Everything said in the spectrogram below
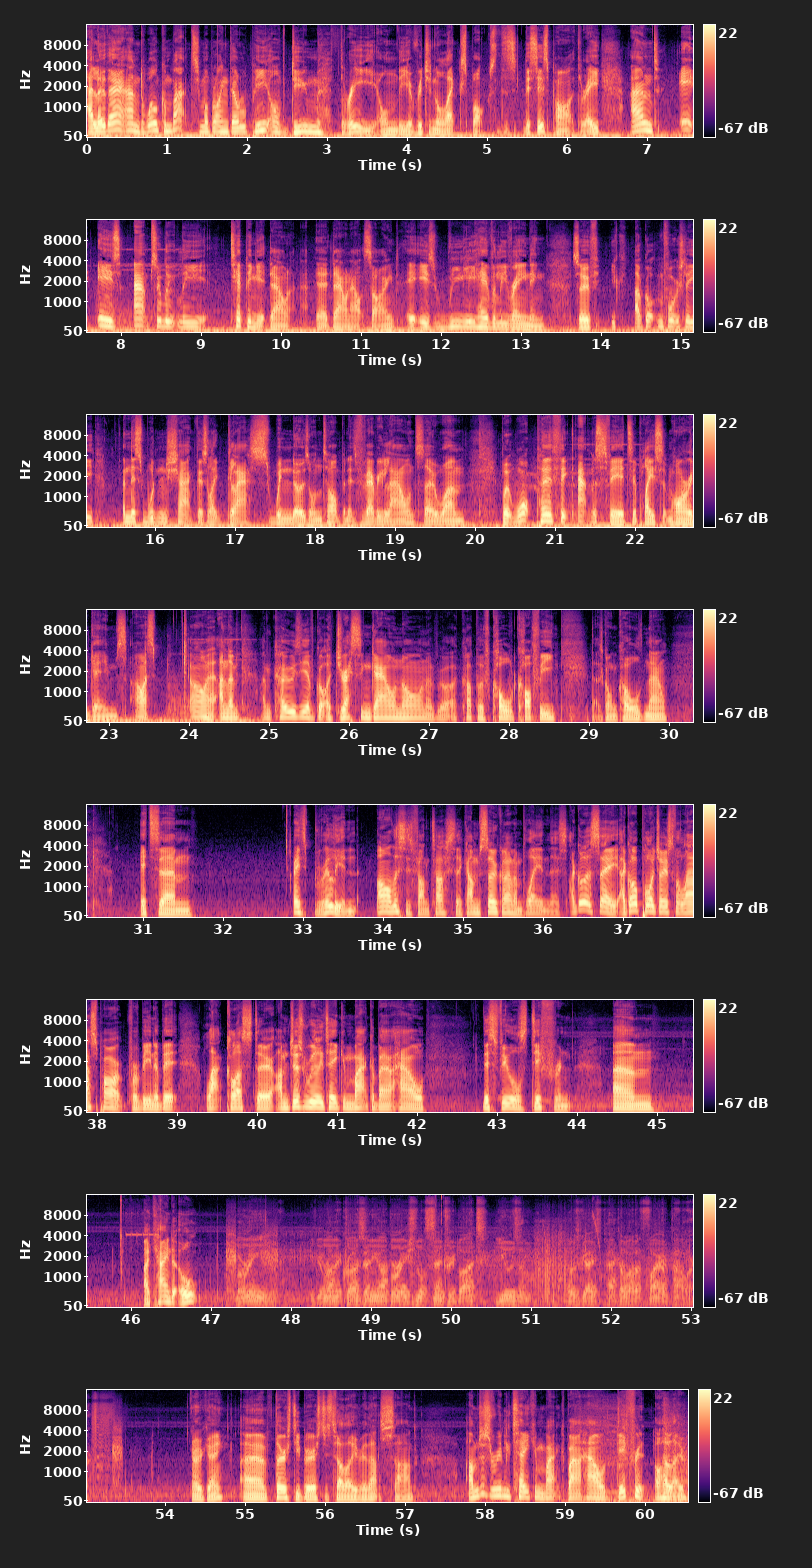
Hello there and welcome back to my blind LP of Doom 3 on the original Xbox. This, this is part 3 and it is absolutely tipping it down uh, down outside. It is really heavily raining. So if you, I've got unfortunately in this wooden shack there's like glass windows on top and it's very loud so um but what perfect atmosphere to play some horror games. Oh it's Oh, and I'm I'm cozy. I've got a dressing gown on. I've got a cup of cold coffee that's gone cold now. It's um, it's brilliant. Oh, this is fantastic. I'm so glad I'm playing this. I gotta say, I gotta apologize for the last part for being a bit lackluster. I'm just really taken back about how this feels different. Um, I kind of oh. Marine, if you run across any operational sentry bots, use them. Those guys pack a lot of firepower. Okay. Uh, Thirsty Burst just fell over. That's sad. I'm just really taken back about how different... Oh, hello.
